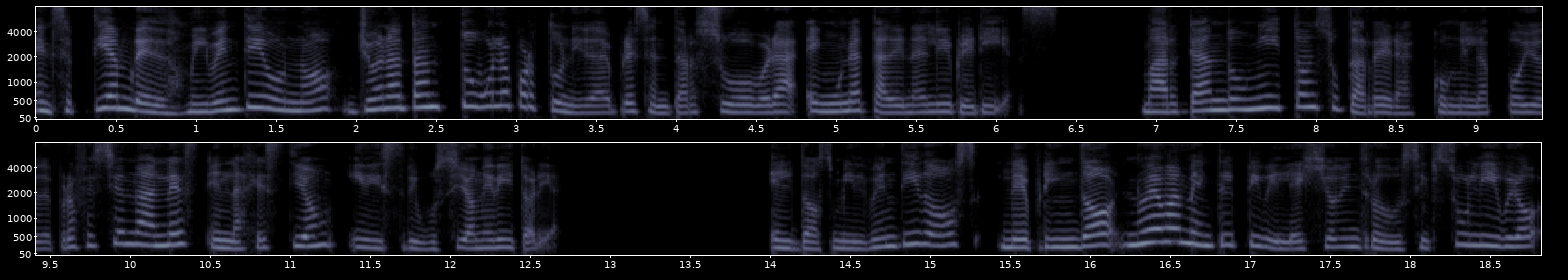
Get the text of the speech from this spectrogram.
En septiembre de 2021, Jonathan tuvo la oportunidad de presentar su obra en una cadena de librerías, marcando un hito en su carrera con el apoyo de profesionales en la gestión y distribución editorial. El 2022 le brindó nuevamente el privilegio de introducir su libro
